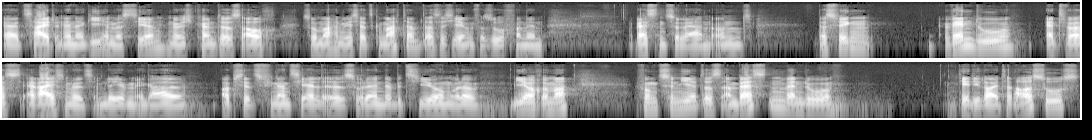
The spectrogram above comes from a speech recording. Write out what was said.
äh, Zeit und Energie investieren. Nur ich könnte es auch so machen, wie ich es jetzt gemacht habe, dass ich eben versuche, von den Besten zu lernen. Und deswegen, wenn du etwas erreichen willst im Leben, egal ob es jetzt finanziell ist oder in der Beziehung oder wie auch immer, funktioniert es am besten, wenn du dir die Leute raussuchst,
